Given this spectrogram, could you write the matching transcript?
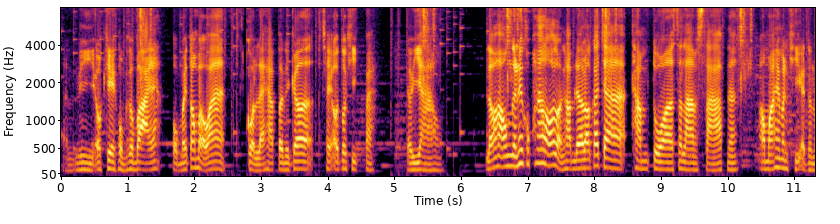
นั้นนี่โอเคผมสบายแล้ว ผมไม่ต้องแบบว่ากดแล้วครับ ตอนนี้ก็ใช้ออโต้คลิกไปยาวๆ แล้วเอาเงินให้ครบ500ก่อนครับ แล้วเราก็จะทำตัวสลามสตาฟนะ เอามาให้มันคลิกอัตโน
